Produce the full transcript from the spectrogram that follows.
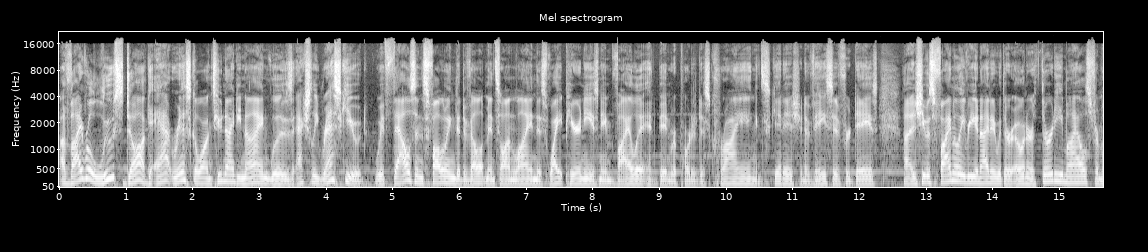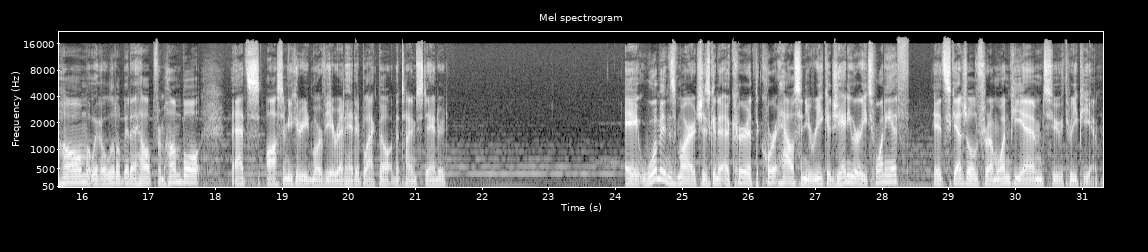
A viral loose dog at risk along 299 was actually rescued. With thousands following the developments online, this white Pyrenees named Violet had been reported as crying and skittish and evasive for days. Uh, she was finally reunited with her owner 30 miles from home with a little bit of help from Humboldt. That's awesome. You can read more via Redheaded Black Belt and the Times Standard. A women's march is going to occur at the courthouse in Eureka January 20th. It's scheduled from 1 p.m. to 3 p.m.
